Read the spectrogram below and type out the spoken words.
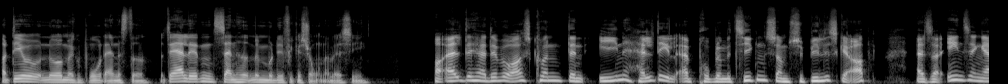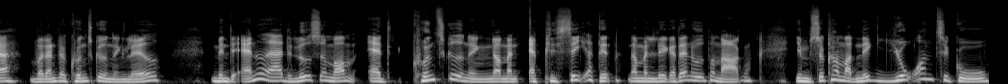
Og det er jo noget, man kan bruge et andet sted. Så det er lidt en sandhed med modifikationer, vil jeg sige. Og alt det her, det var også kun den ene halvdel af problematikken, som Sybille skal op. Altså en ting er, hvordan bliver kunstgødningen lavet, men det andet er, at det lød som om, at kunstgødningen, når man applicerer den, når man lægger den ud på marken, jamen så kommer den ikke jorden til gode.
